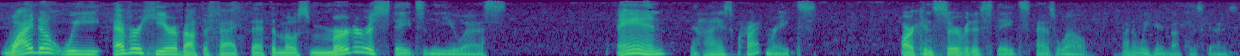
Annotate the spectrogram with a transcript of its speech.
Why don't we ever hear about the fact that the most murderous states in the U.S. and the highest crime rates are conservative states as well? Why don't we hear about this, guys?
